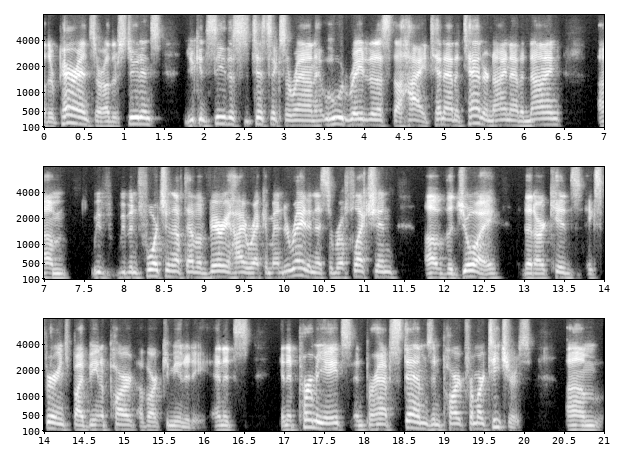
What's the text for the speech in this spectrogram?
other parents or other students? You can see the statistics around who would rate us the high, 10 out of 10 or 9 out of 9. Um, we've, we've been fortunate enough to have a very high recommender rate, and it's a reflection of the joy that our kids experience by being a part of our community. And it's and it permeates and perhaps stems in part from our teachers. Um,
